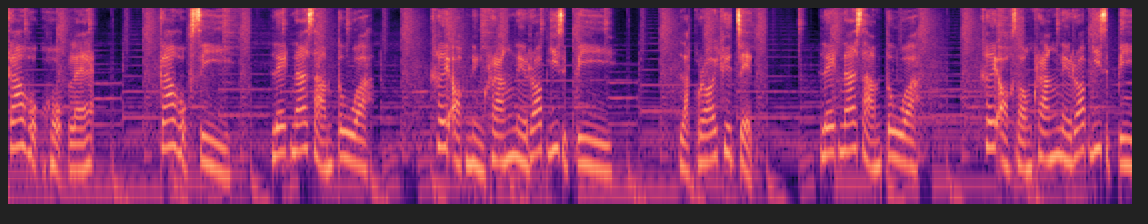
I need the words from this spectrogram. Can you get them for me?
966 และ 964 เลขหน้า 3 ตัว เคยออก1ครั้งในรอบ 20 ปี หลักร้อยคือ 7 เลขหน้า 3 ตัว เคยออก 2 ครั้งในรอบ 20 ปี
